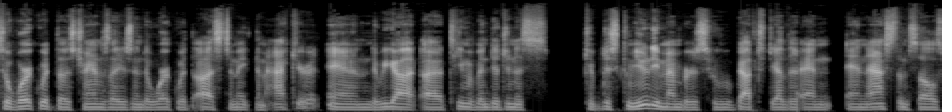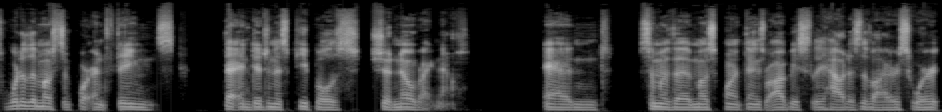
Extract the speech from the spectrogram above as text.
to work with those translators and to work with us to make them accurate. And we got a team of indigenous just community members who got together and and asked themselves what are the most important things that indigenous peoples should know right now. And some of the most important things were obviously how does the virus work?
